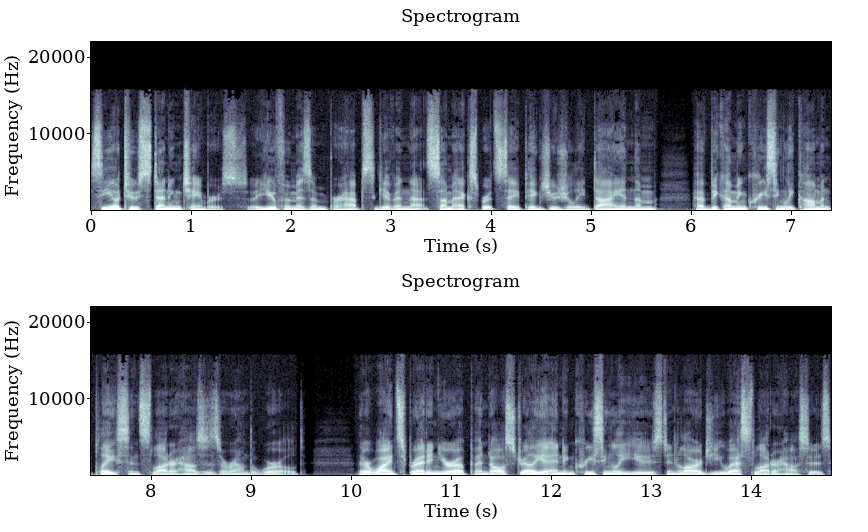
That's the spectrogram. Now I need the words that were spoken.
CO2 stunning chambers, a euphemism perhaps given that some experts say pigs usually die in them, have become increasingly commonplace in slaughterhouses around the world. They're widespread in Europe and Australia and increasingly used in large U.S. slaughterhouses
